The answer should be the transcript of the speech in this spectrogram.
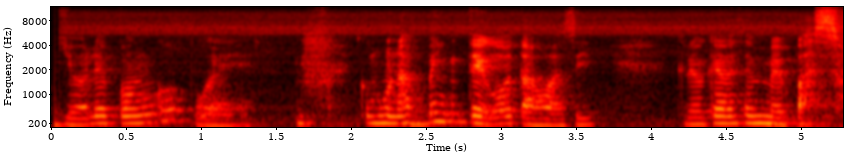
Yo le pongo pues como unas 20 gotas o así. Creo que a veces me paso.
